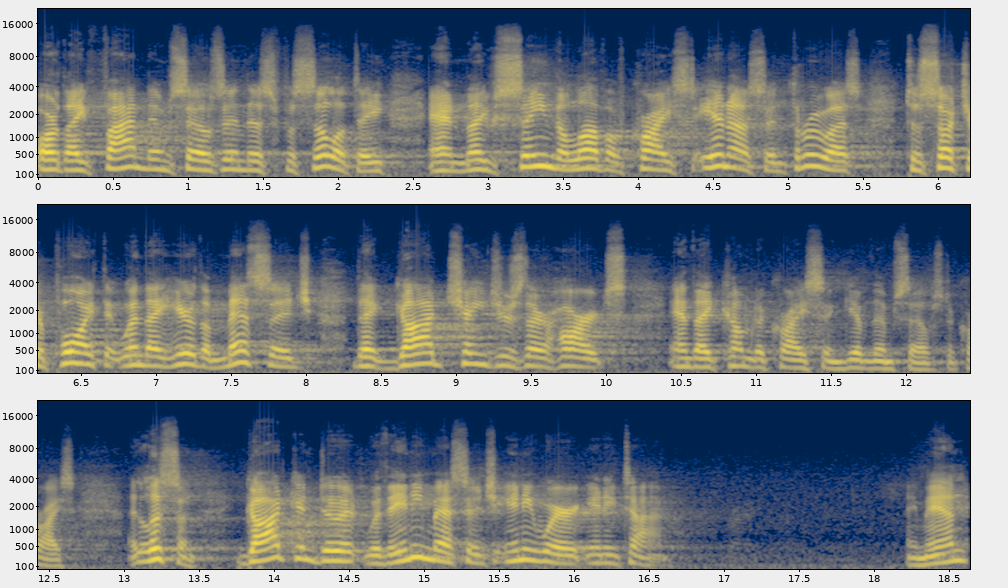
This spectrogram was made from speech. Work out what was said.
or they find themselves in this facility and they've seen the love of Christ in us and through us to such a point that when they hear the message, that God changes their hearts and they come to Christ and give themselves to Christ. And listen, God can do it with any message, anywhere, anytime. Amen?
